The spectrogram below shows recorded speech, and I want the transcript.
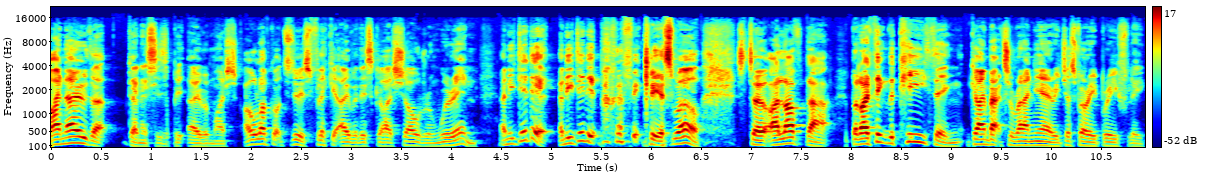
I know that Dennis is a bit over my. Sh- all I've got to do is flick it over this guy's shoulder, and we're in. And he did it, and he did it perfectly as well. So I love that. But I think the key thing, going back to Ranieri, just very briefly,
